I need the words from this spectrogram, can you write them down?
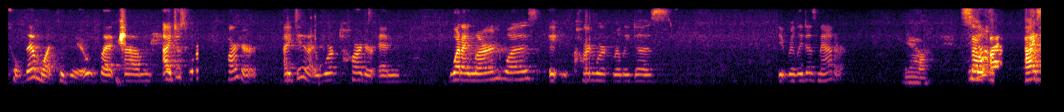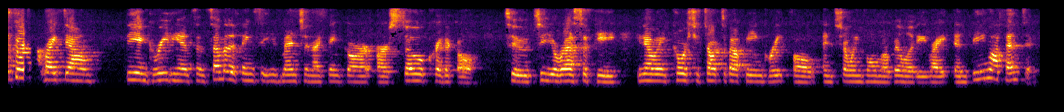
told them what to do, but um, I just worked harder. I did. I worked harder. And what I learned was it, hard work really does, it really does matter. Yeah. So yeah. I, I started to write down the ingredients and some of the things that you've mentioned, I think are, are so critical to to your recipe. You know and of course you talked about being grateful and showing vulnerability right? And being authentic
